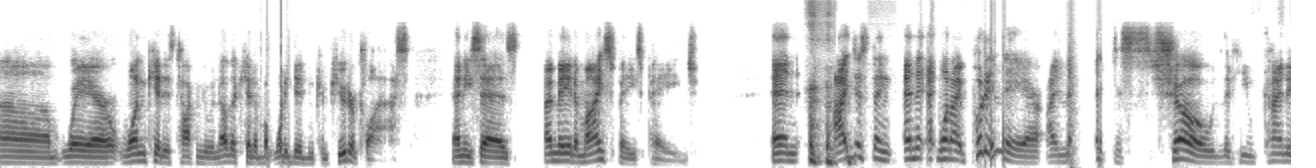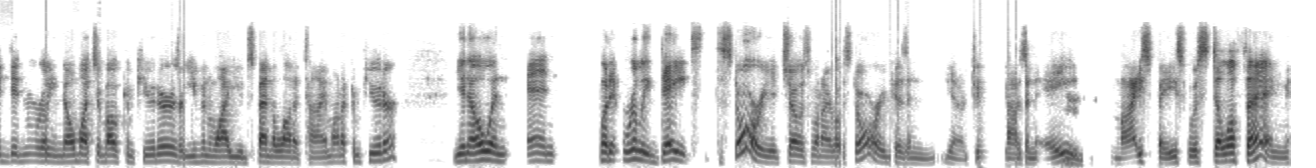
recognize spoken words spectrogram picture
um, where one kid is talking to another kid about what he did in computer class, and he says, "I made a MySpace page." And I just think, and it, when I put it in there, I meant to show that he kind of didn't really know much about computers or even why you'd spend a lot of time on a computer, you know, and, and but it really dates the story. It shows when I wrote the story because in you know 2008, mm. MySpace was still a thing,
